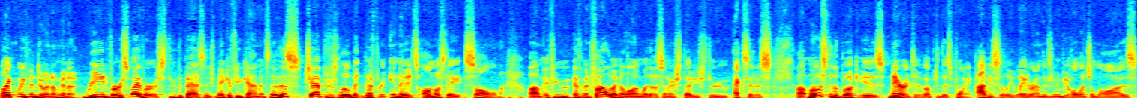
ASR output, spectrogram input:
Like we've been doing, I'm going to read verse by verse through the passage, make a few comments. Now, this chapter is a little bit different in that it's almost a psalm. Um, if you have been following along with us in our studies through Exodus, uh, most of the book is narrative up to this point. Obviously, later on, there's going to be a whole bunch of laws.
